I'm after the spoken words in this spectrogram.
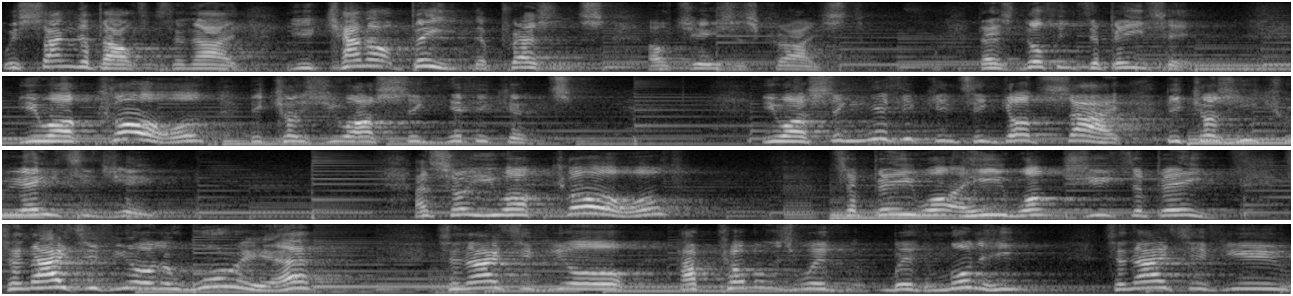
We sang about it tonight. You cannot beat the presence of Jesus Christ. There's nothing to beat it. You are called because you are significant. You are significant in God's sight because He created you. And so you are called to be what He wants you to be. Tonight, if you're a warrior, tonight, if you have problems with, with money, tonight, if you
